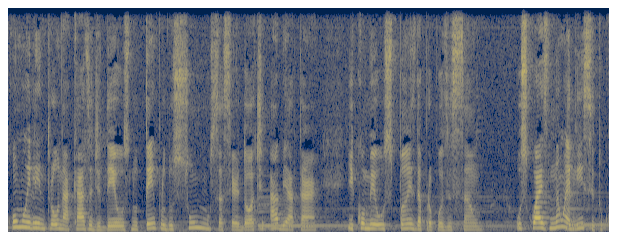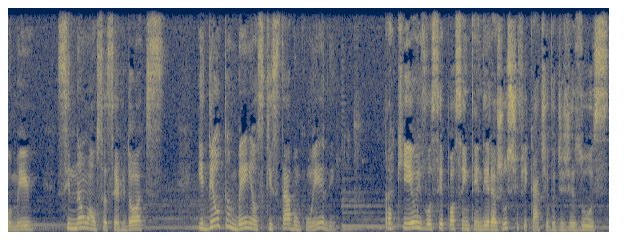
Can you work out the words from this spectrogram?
Como ele entrou na casa de Deus, no templo do sumo sacerdote Abiatar, e comeu os pães da proposição, os quais não é lícito comer, senão aos sacerdotes, e deu também aos que estavam com ele? Para que eu e você possa entender a justificativa de Jesus,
